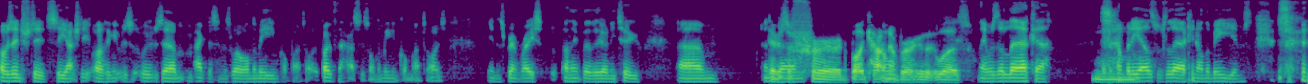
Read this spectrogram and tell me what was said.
I was interested to see actually. I think it was it was um, Magnussen as well on the medium compound tires. Both the Hasses on the medium compound tires in the sprint race. I think they're the only two. Um, and, There's a um, third, but I can't oh. remember who it was. there was a lurker. Somebody Mm. else was lurking on the mediums.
